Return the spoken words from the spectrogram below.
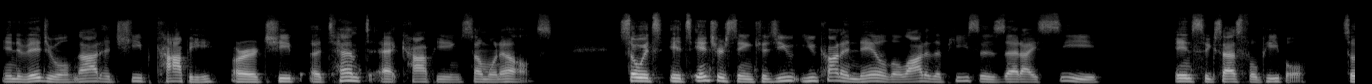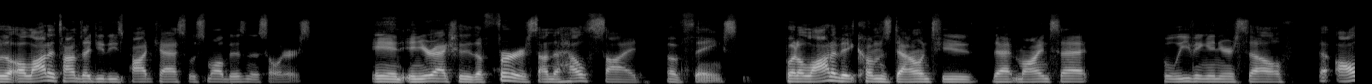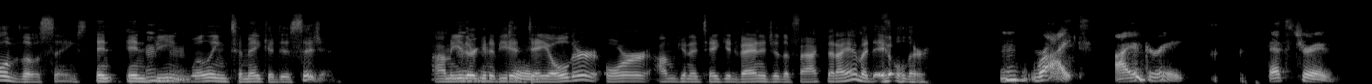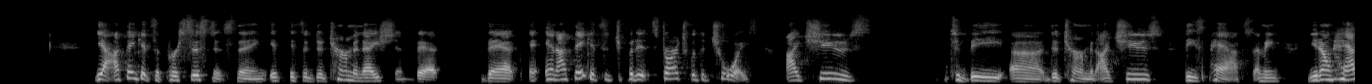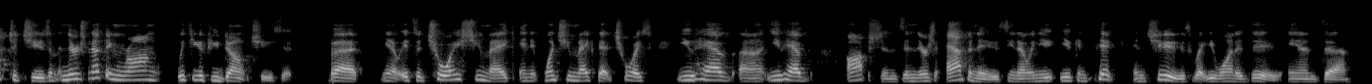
individual not a cheap copy or a cheap attempt at copying someone else so it's it's interesting because you you kind of nailed a lot of the pieces that i see in successful people. So a lot of times i do these podcasts with small business owners and and you're actually the first on the health side of things. But a lot of it comes down to that mindset believing in yourself all of those things and and mm-hmm. being willing to make a decision i'm either mm-hmm. going to be a day older or i'm going to take advantage of the fact that i am a day older mm-hmm. right i agree that's true yeah i think it's a persistence thing it, it's a determination that that and i think it's a, but it starts with a choice i choose to be uh, determined. I choose these paths. I mean, you don't have to choose them, and there's nothing wrong with you if you don't choose it. But you know, it's a choice you make, and it, once you make that choice, you have uh, you have options, and there's avenues. You know, and you you can pick and choose what you want to do. And uh,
